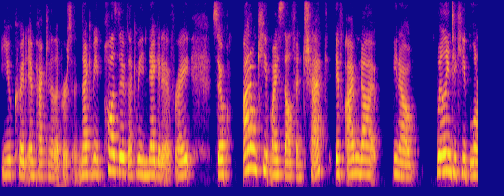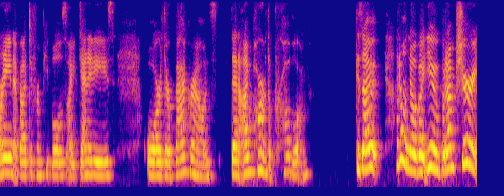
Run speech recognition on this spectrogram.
you could impact another person. That could be positive, that could be negative, right? So if I don't keep myself in check, if I'm not, you know, willing to keep learning about different people's identities or their backgrounds, then I'm part of the problem. Cuz I I don't know about you, but I'm sure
